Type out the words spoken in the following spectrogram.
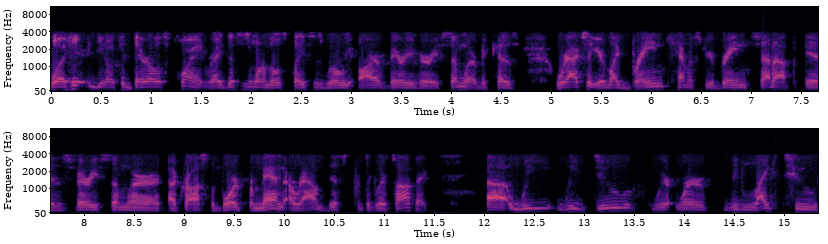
well, here you know to Daryl's point, right? This is one of those places where we are very very similar because we're actually your like brain chemistry, your brain setup is very similar across the board for men around this particular topic uh, we we do we're, we're, we like to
